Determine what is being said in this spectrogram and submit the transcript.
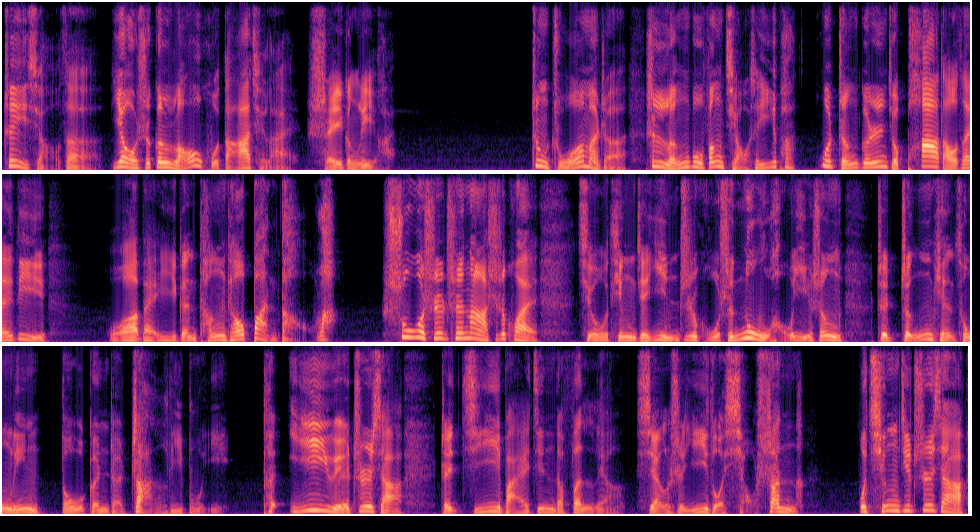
这小子要是跟老虎打起来，谁更厉害。正琢磨着，是冷不防脚下一绊，我整个人就趴倒在地，我被一根藤条绊倒了。说时迟，那时快，就听见印之虎是怒吼一声，这整片丛林都跟着站立不已。他一跃之下，这几百斤的分量像是一座小山呢。我情急之下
